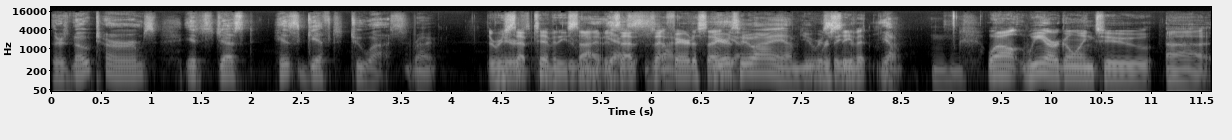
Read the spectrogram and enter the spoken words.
there's no terms. It's just his gift to us. Right. The receptivity side. Is Yes. that is that Right. fair to say? Here's who I am. You receive, Receive it. it. Yep. Well, we are going to uh,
